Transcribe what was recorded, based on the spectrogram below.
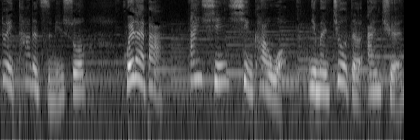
对他的子民说：回来吧，安心信靠我。你们就得安全，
